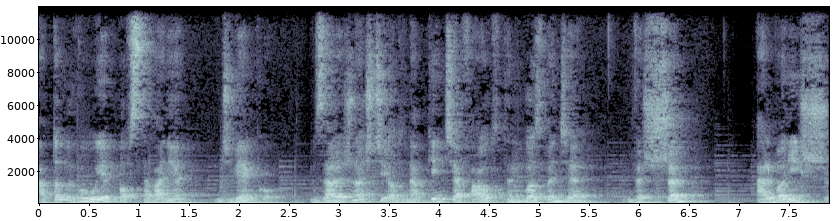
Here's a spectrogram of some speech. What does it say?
a to wywołuje powstawanie dźwięku. W zależności od napięcia fałd ten głos będzie wyższy albo niższy.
